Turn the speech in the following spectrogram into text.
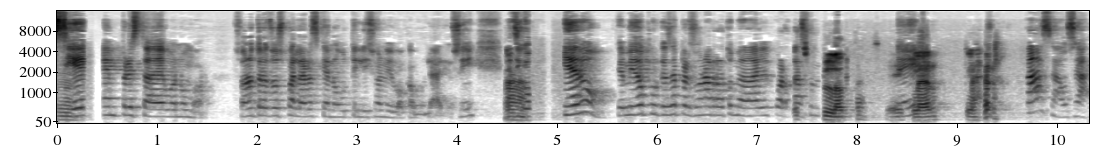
mm. siempre está de buen humor son otras dos palabras que no utilizo en mi vocabulario, ¿sí? Les digo, qué miedo, qué miedo porque esa persona al rato me da el cuartazo. Explota, sí, ¿Eh? claro, claro. ¿Qué pasa? O sea,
